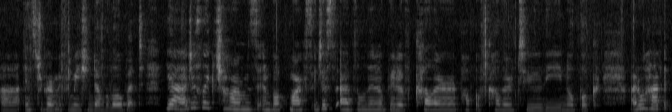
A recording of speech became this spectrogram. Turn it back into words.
uh, Instagram information down below. But yeah, I just like charms and bookmarks. It just adds a little bit of color, pop of color to the notebook. I don't have it.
